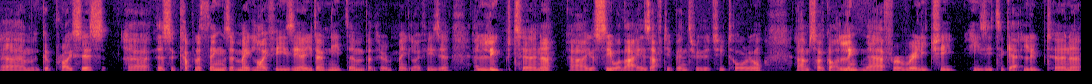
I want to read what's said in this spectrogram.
Um, good prices. Uh, there's a couple of things that make life easier. You don't need them, but they make life easier. A loop turner. Uh, you'll see what that is after you've been through the tutorial. Um, so I've got a link there for a really cheap, easy to get loop turner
